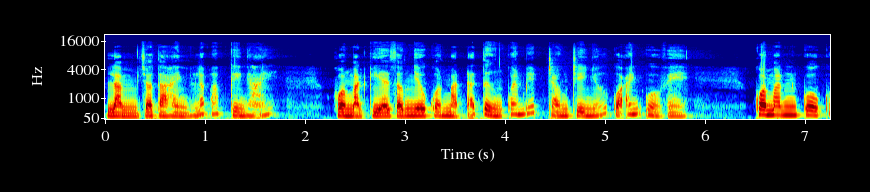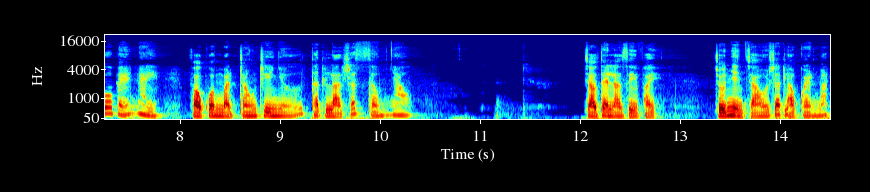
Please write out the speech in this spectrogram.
làm cho tà hành lấp bắp kinh hãi. Khuôn mặt kia giống như khuôn mặt đã từng quen biết trong trí nhớ của anh ùa về. Khuôn mặt của cô bé này và khuôn mặt trong trí nhớ thật là rất giống nhau. Cháu tên là gì vậy? Chú nhìn cháu rất là quen mắt.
